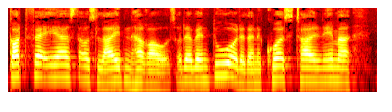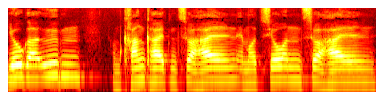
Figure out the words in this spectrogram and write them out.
Gott verehrst aus Leiden heraus oder wenn du oder deine Kursteilnehmer Yoga üben, um Krankheiten zu heilen, Emotionen zu heilen,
